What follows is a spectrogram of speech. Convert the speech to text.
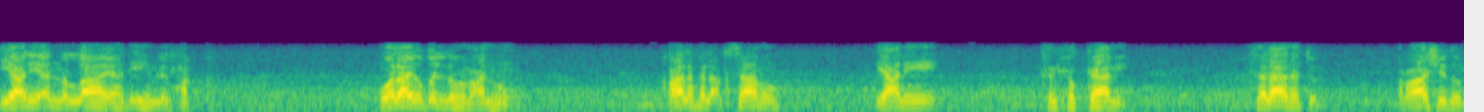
يعني أن الله يهديهم للحق ولا يضلهم عنه. قال فالأقسام يعني في الحكام ثلاثة راشد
